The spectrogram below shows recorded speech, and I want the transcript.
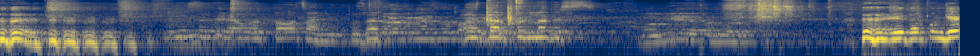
तुम्ही सगळ्यावर तवाच आणील तो दर हेच दर्पणला दिस. हे दर्पण घे.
